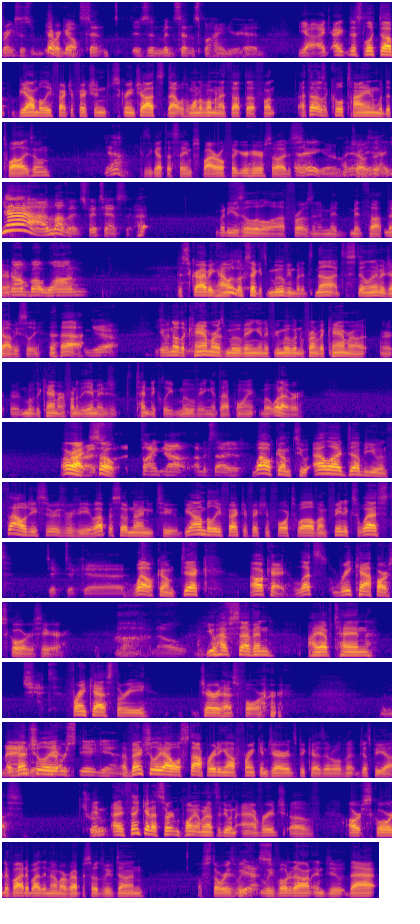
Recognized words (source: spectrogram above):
Franks is There in we go. Mid-sentence, is in mid sentence behind your head. Yeah, I, I just looked up Beyond Belief Fact or Fiction screenshots. That was one of them, and I thought the fun. I thought it was a cool tie-in with the Twilight Zone Yeah. because he got the same spiral figure here. So I just, Yeah, there you go. I yeah, chose yeah. it. Yeah, I love it. It's fantastic. but he's a little uh, frozen in mid mid thought there, Number one. describing how it looks like it's moving, but it's not. It's a still image, obviously. Yeah. Even though the camera is moving, and if you move it in front of a camera, or, or move the camera in front of the image, it's technically moving at that point. But whatever. All right, so find out. I'm excited. welcome to LIW Anthology Series Review, episode 92, Beyond Belief Fact or Fiction 412. I'm Phoenix West. Dick Dickhead. Welcome, Dick. Okay, let's recap our scores here. Ah, no. You have seven, I have ten, Shit. Frank has three, Jared has four. Eventually- never see again. Eventually, I will stop reading out Frank and Jared's because it'll just be us. True. And I think at a certain point, I'm gonna have to do an average of our score divided by the number of episodes we've done, of stories we've Yes. we voted on, and do that,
